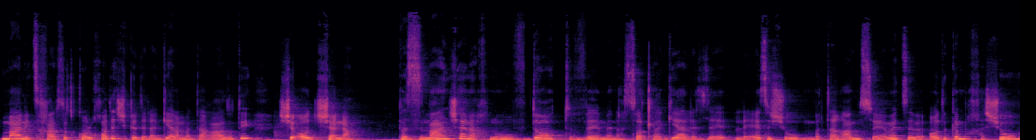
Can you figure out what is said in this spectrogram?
מה אני צריכה לעשות כל חודש כדי להגיע למטרה הזאת שעוד שנה. בזמן שאנחנו עובדות ומנסות להגיע לזה, לאיזושהי מטרה מסוימת, זה מאוד גם חשוב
